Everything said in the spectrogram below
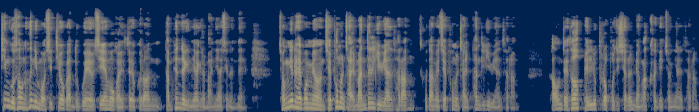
팀 구성은 흔히 뭐 CTO가 누구예요, CMO가 있어요 그런 단편적인 이야기를 많이 하시는데 정리를 해보면 제품을 잘 만들기 위한 사람, 그 다음에 제품을 잘 팔기 위한 사람, 가운데서 밸류 프로포지션을 명확하게 정의할 사람,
